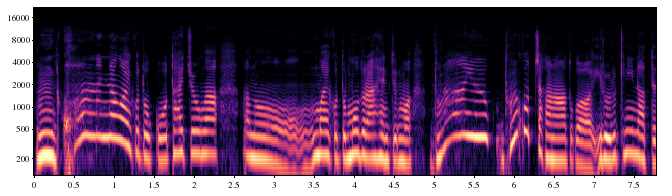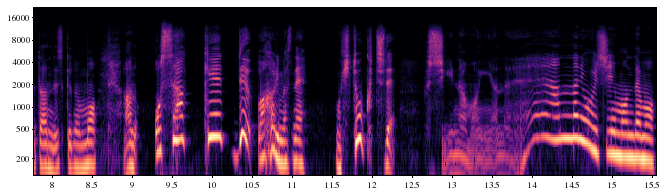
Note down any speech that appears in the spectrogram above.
うん、こんなに長いことこう体調があのうまいこと戻らへんっていうのはどないうどういうこっちゃかなとかいろいろ気になってたんですけどもあのお酒でわかりますね。もう一口で。不思議なもんやね。あんなに美味しいもんでも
